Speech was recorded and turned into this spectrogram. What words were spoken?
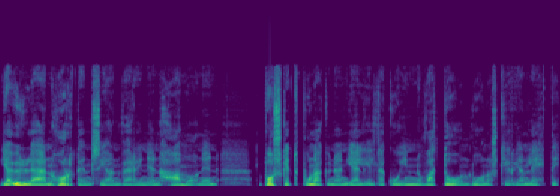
ja yllään hortensian värinen hamonen, posket punakynän jäljiltä kuin Vatoon luonnoskirjan lehti,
